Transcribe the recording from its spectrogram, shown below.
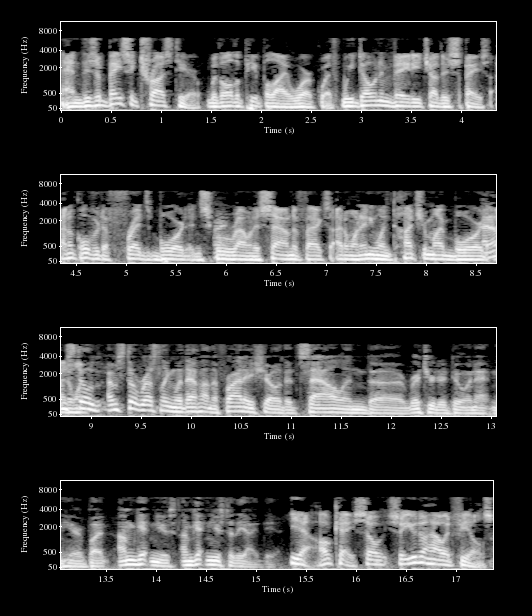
And there's a basic trust here with all the people I work with. We don't invade each other's space. I don't go over to Fred's board and screw around with his sound effects. I don't want anyone touching my board. And I'm still want... I'm still wrestling with that on the Friday show that Sal and uh, Richard are doing that in here, but I'm getting used I'm getting used to the idea. Yeah, okay, so so you know how it feels.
